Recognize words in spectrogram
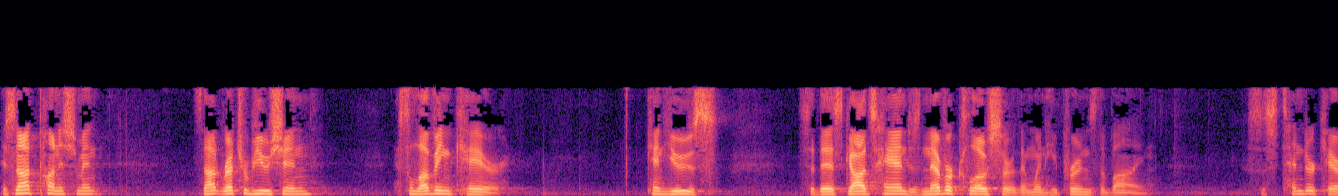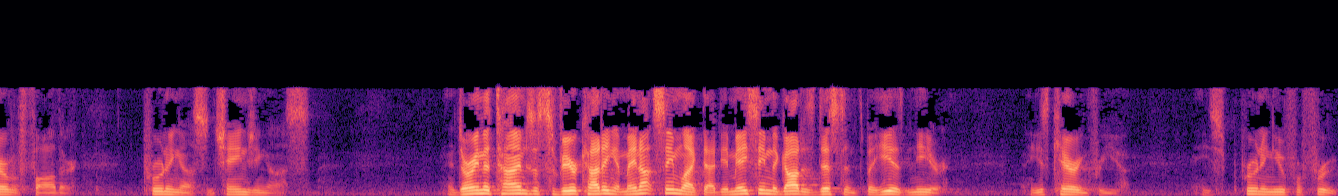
It's not punishment. It's not retribution. It's loving care. Kent Hughes said this God's hand is never closer than when he prunes the vine. It's This is tender care of a father, pruning us and changing us. And during the times of severe cutting, it may not seem like that. It may seem that God is distant, but He is near. He is caring for you, He's pruning you for fruit.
